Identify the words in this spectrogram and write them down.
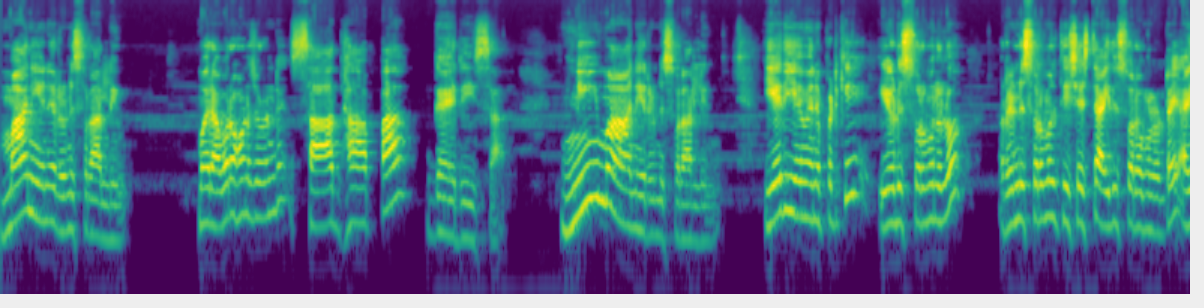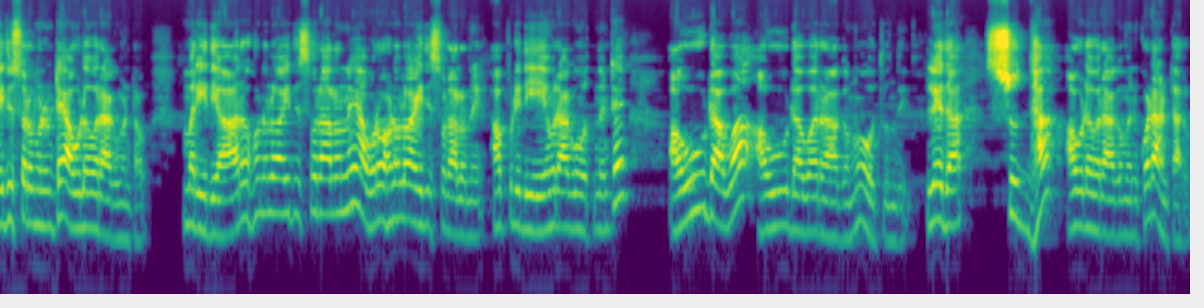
మాని అనే రెండు స్వరాలు లేవు. మరి అవరోహణ చూడండి. సాధాప గైరీస. నీమా అనే రెండు స్వరాలు లేవు. ఏది ఏమైనప్పటికీ ఏడు స్వరములలో రెండు స్వరములు తీసేస్తే ఐదు స్వరములు ఉంటాయి. ఐదు స్వరములు ఉంటే ఔడవ రాగం అంటావు. మరి ఇది ఆరోహణలో ఐదు స్వరాలు ఉన్నాయి అవరోహణలో ఐదు స్వరాలు ఉన్నాయి. అప్పుడు ఇది ఏం రాగం అవుతుందంటే ఔడవ ఔడవ రాగము అవుతుంది. లేదా శుద్ధ ఔడవ రాగం అని కూడా అంటారు.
